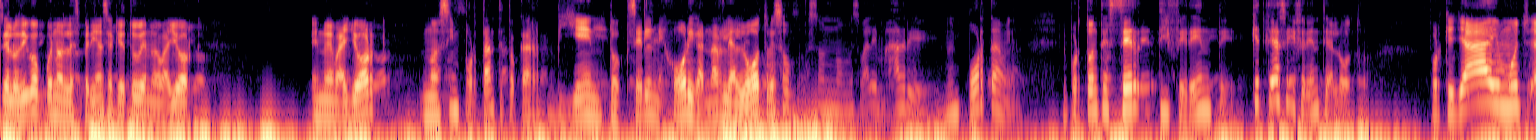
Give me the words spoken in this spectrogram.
te lo digo, bueno, la experiencia que yo tuve en Nueva York. En Nueva York no es importante tocar bien, ser el mejor y ganarle al otro. Eso, eso no nos vale madre, no importa. man. Lo importante es ser diferente. ¿Qué te hace diferente al otro? Porque ya hay, much, ya,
